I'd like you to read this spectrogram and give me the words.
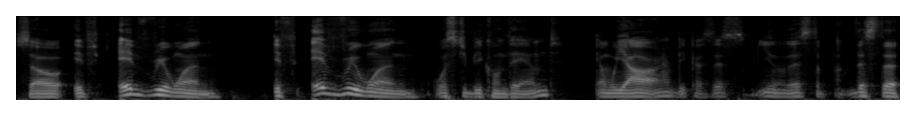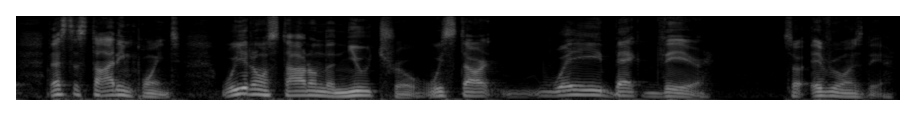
So if everyone, if everyone was to be condemned, and we are because this, you know that's the that's the that's the starting point. We don't start on the neutral. We start way back there. So everyone's there.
